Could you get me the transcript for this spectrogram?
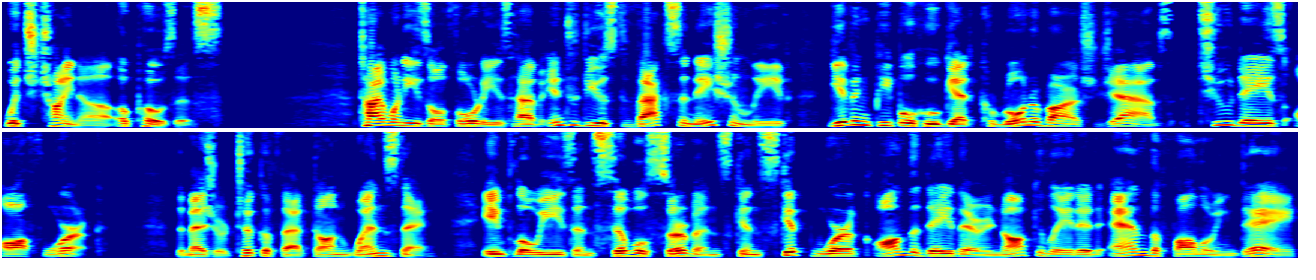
which China opposes. Taiwanese authorities have introduced vaccination leave, giving people who get coronavirus jabs two days off work. The measure took effect on Wednesday. Employees and civil servants can skip work on the day they're inoculated and the following day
